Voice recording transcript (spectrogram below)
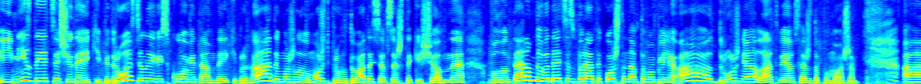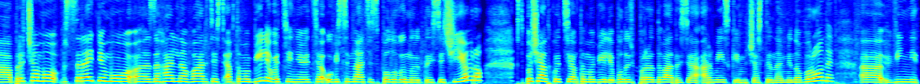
І мені здається, що деякі підрозділи військові, там деякі бригади, можливо, можуть приготуватися все ж таки, що не волонтерам доведеться збирати кошти на автомобілі, а дружня Латвія все ж допоможе. А, причому в середньому е, загальна вартість автомобілів оцінюється у 18,5 тисяч євро. Спочатку ці автомобілі будуть передаватися армійським частинам Міноборони, а, Вінні-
